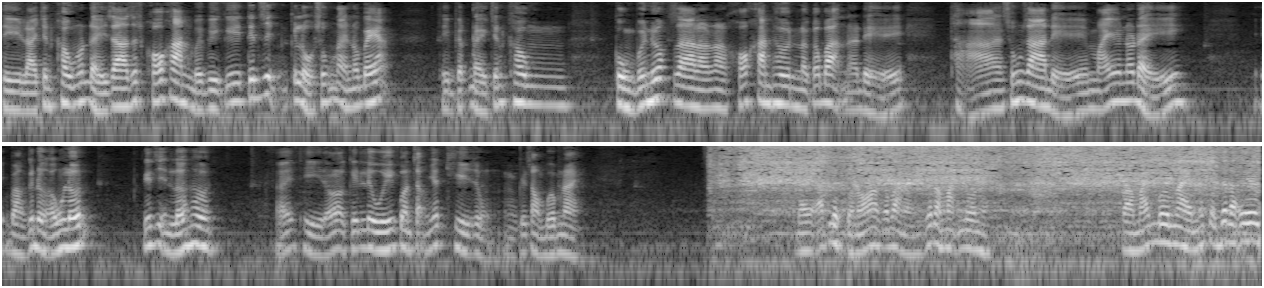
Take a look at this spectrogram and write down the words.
thì là chân không nó đẩy ra rất khó khăn bởi vì cái tiết diện cái lỗ súng này nó bé. Thì việc đẩy chân không cùng với nước ra là, là khó khăn hơn là các bạn để thả súng ra để máy nó đẩy bằng cái đường ống lớn tiết diện lớn hơn. Đấy thì đó là cái lưu ý quan trọng nhất khi dùng cái dòng bơm này. Đây áp lực của nó các bạn này rất là mạnh luôn này và máy bơm này nó sẽ rất là êm.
